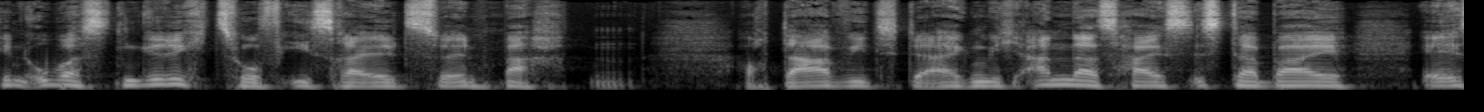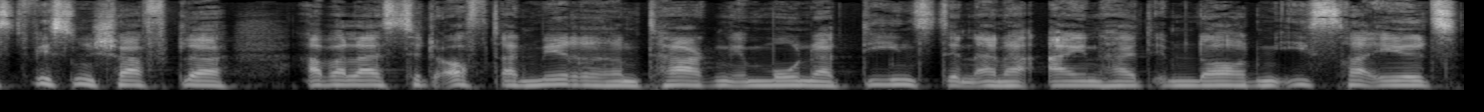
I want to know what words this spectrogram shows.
den obersten Gerichtshof Israels zu entmachten. Auch David, der eigentlich anders heißt, ist dabei. Er ist Wissenschaftler, aber leistet oft an mehreren Tagen im Monat Dienst in einer Einheit im Norden Israels,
